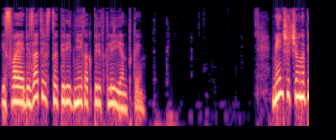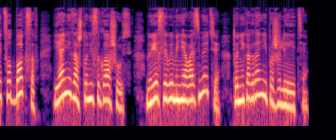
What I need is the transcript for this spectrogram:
и свои обязательства перед ней, как перед клиенткой. Меньше, чем на 500 баксов, я ни за что не соглашусь, но если вы меня возьмете, то никогда не пожалеете,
